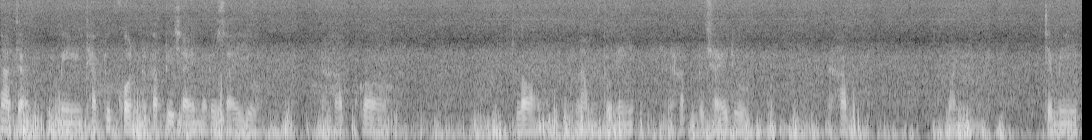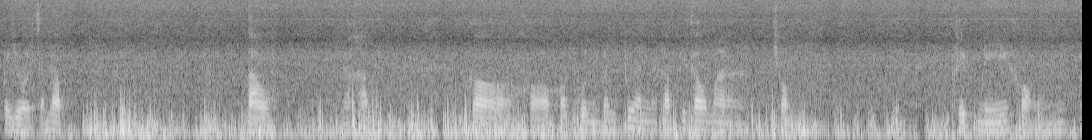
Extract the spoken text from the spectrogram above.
น่าจะมีแทบทุกคนนะครับที่ใช้มอเตอร์ไซค์อยู่นะครับ ก็ลองนำตัวนี้นะครับไปใช้ดูนะครับ มันจะมีประโยชน์สำหรับเรานะครับ ก็ขอขอบคุณเพื่อนๆนะครับที่เข้ามาชมคลิปนี้ของ ก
